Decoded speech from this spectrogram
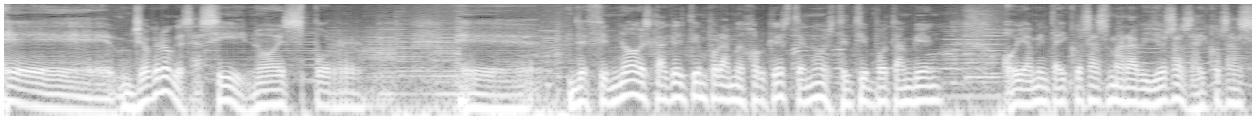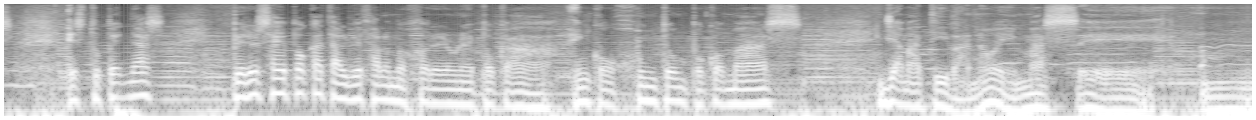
Eh, yo creo que es así, no es por eh, decir, no, es que aquel tiempo era mejor que este, no, este tiempo también, obviamente hay cosas maravillosas, hay cosas estupendas, pero esa época tal vez a lo mejor era una época en conjunto un poco más llamativa, ¿no? Y más... Eh, mm,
